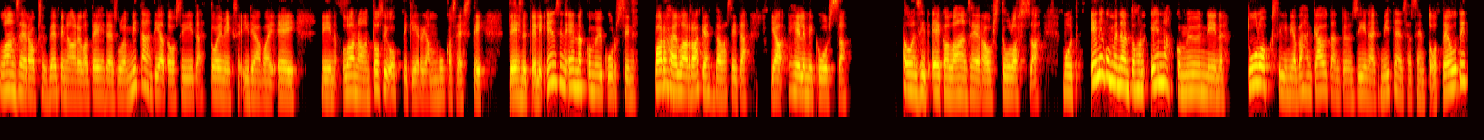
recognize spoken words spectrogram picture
lanseeraukset webinaarilla tehdä ja sulla ei mitään tietoa siitä, että toimiiko se idea vai ei, niin Lana on tosi oppikirjan mukaisesti tehnyt. Eli ensin ennakkomyykurssin, parhaillaan rakentava sitä ja helmikuussa on sitten eka lanseeraus tulossa. Mutta ennen kuin mennään tuohon ennakkomyynnin tuloksiin ja vähän käytäntöön siinä, että miten sä sen toteutit,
